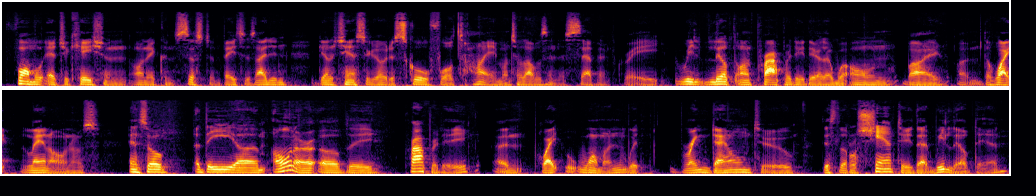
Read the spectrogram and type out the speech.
formal education on a consistent basis. I didn't get a chance to go to school full time until I was in the seventh grade. We lived on property there that were owned by um, the white landowners. And so the um, owner of the property, a white woman, would bring down to this little shanty that we lived in,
